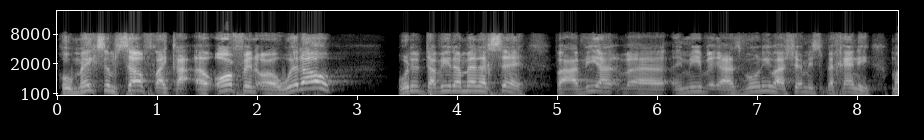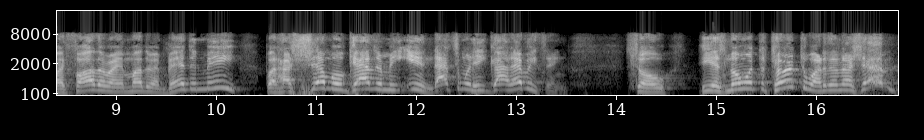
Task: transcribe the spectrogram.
who makes himself like an orphan or a widow, what did David HaMelech say? Uh, my father and mother abandoned me, but Hashem will gather me in. That's when he got everything. So he has no one to turn to other than Hashem.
